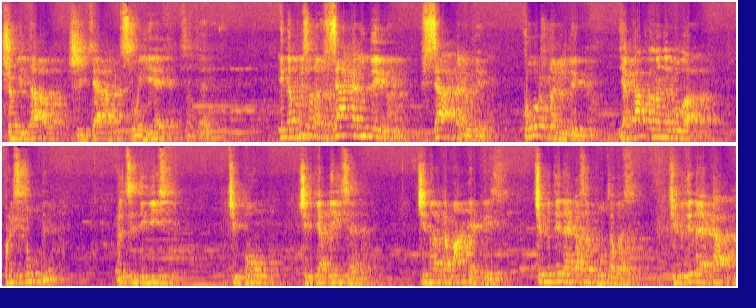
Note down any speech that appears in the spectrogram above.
що віддав життя своє за тебе. І написано всяка людина, всяка людина, кожна людина, яка б вона не була, преступник, рецидивіст, чи бомб, чи п'яниця, чи наркоман якийсь, чи людина, яка запуталась, чи людина, яка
